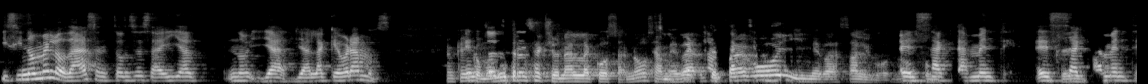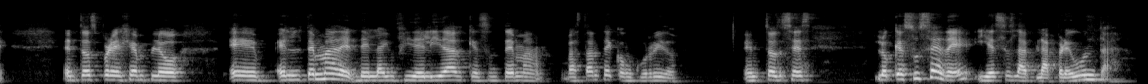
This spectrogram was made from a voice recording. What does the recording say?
y si no me lo das, entonces ahí ya, no, ya, ya la quebramos. Ok, como muy transaccional la cosa, ¿no? O sea, me da, te pago y me das algo, ¿no? Exactamente, exactamente. Entonces, por ejemplo, eh, el tema de, la infidelidad, que es un tema bastante concurrido. Entonces, lo que sucede, y esa es la, la pregunta,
